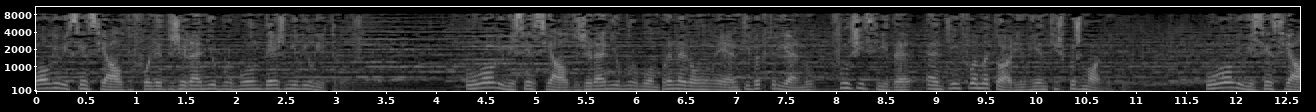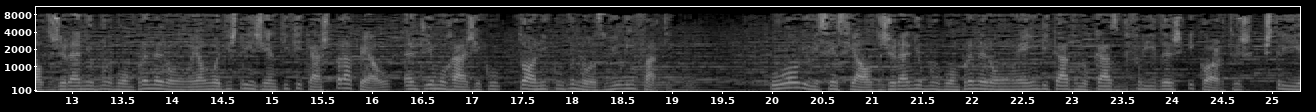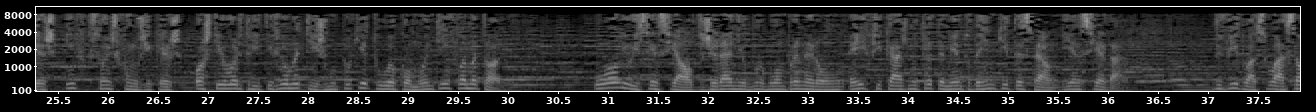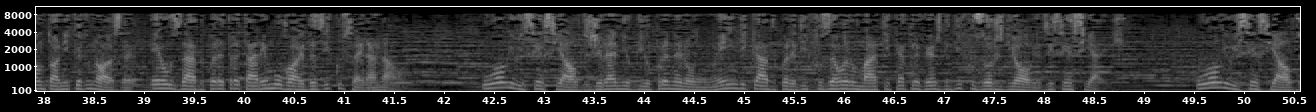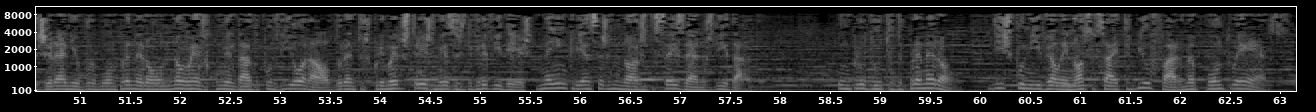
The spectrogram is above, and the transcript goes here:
Óleo essencial de folha de gerânio bourbon 10 ml. O óleo essencial de gerânio bourbon Pranarum é antibacteriano, fungicida, anti-inflamatório e antiespasmódico. O óleo essencial de gerânio bourbon Pranarum é um adstringente eficaz para a pele, anti-hemorrágico, tônico venoso e linfático. O óleo essencial de gerânio bourbon Pranarum é indicado no caso de feridas e cortes, estrias, infecções fúngicas, osteoartrite e reumatismo porque atua como anti-inflamatório. O óleo essencial de gerânio bourbon Pranarum é eficaz no tratamento da inquietação e ansiedade. Devido à sua ação tônica venosa, é usado para tratar hemorroidas e coceira anal. O óleo essencial de gerânio biopranarum é indicado para difusão aromática através de difusores de óleos essenciais. O óleo essencial de gerânio bourbon Pranarum não é recomendado por via oral durante os primeiros três meses de gravidez, nem em crianças menores de 6 anos de idade. Um produto de Pranarum. Disponível em nosso site biofarma.es.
